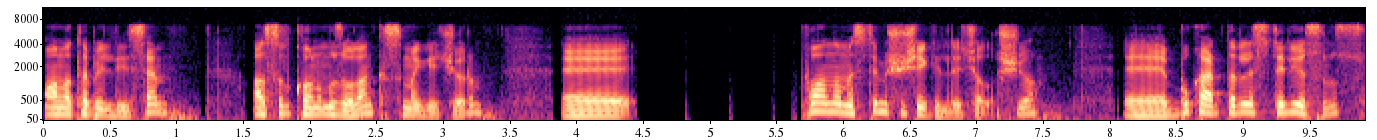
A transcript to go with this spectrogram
anlatabildiysem asıl konumuz olan kısma geçiyorum. Eee, puanlama sistemi şu şekilde çalışıyor. Eee, bu kartları listeliyorsunuz.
